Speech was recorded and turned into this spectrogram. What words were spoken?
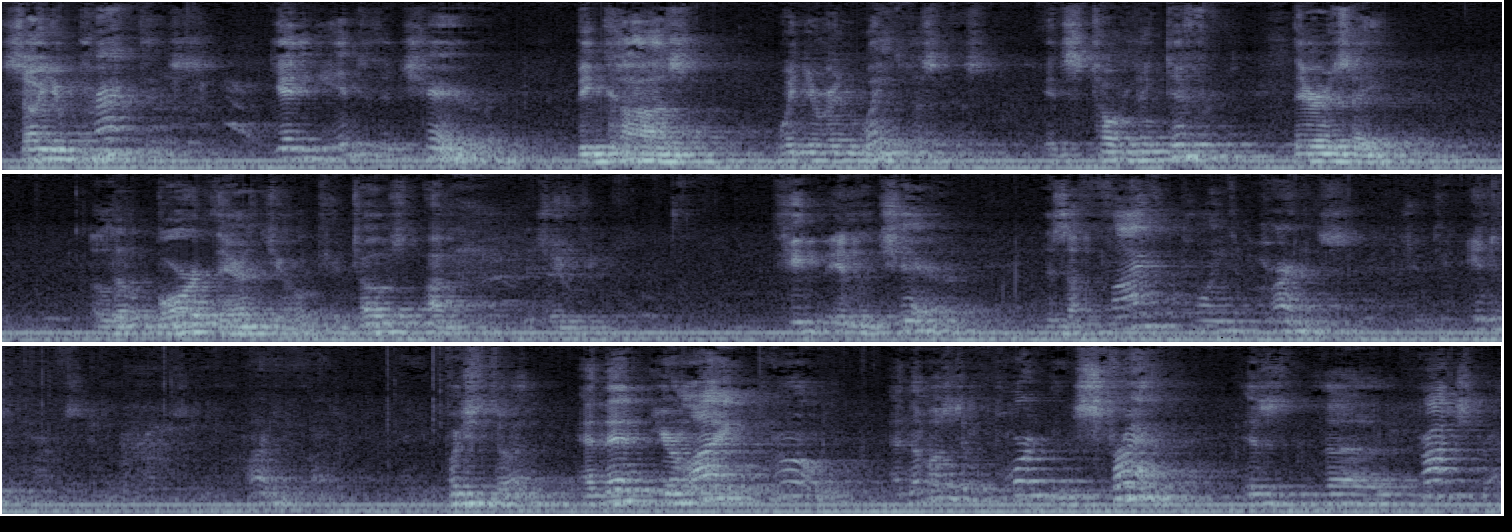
So you practice getting into the chair because when you're in weightlessness, it's totally different. There is a, a little board there that you hook your toes on so you can keep in the chair. There's a five point harness. You get into the harness, into the harness, into the harness, and you push to it. And then you're lying prone. And the most important strap is the crotch strap.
